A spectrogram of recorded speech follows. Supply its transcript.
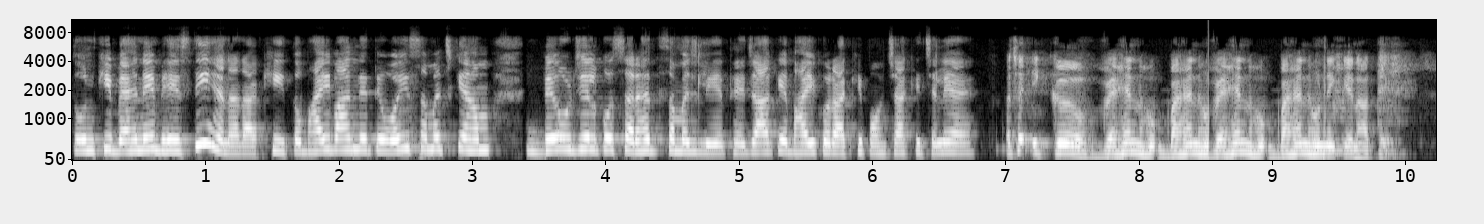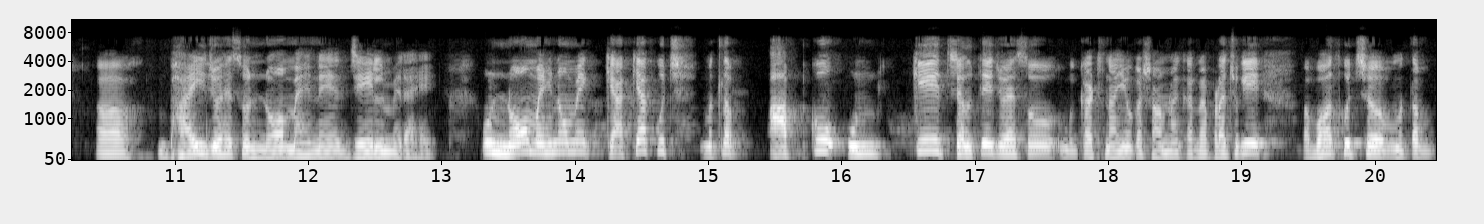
तो उनकी बहनें भेजती है ना राखी तो भाई बाँध लेते वही समझ के हम बेउर जेल को सरहद समझ लिए थे जाके भाई को राखी पहुँचा के चले आए। अच्छा एक बहन बहन बहन बहन होने के नाते भाई जो है सो नौ महीने जेल में रहे। उन नौ महीनों में क्या क्या कुछ मतलब आपको उनके चलते जो है सो कठिनाइयों का सामना करना पड़ा चूँकि बहुत कुछ मतलब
